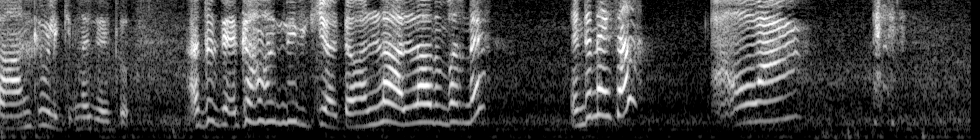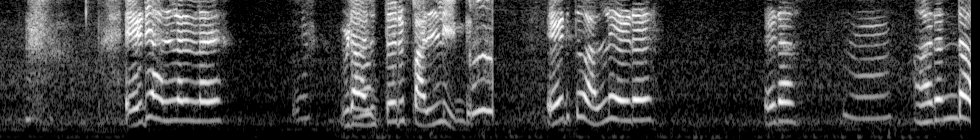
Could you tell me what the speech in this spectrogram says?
ബാങ്ക് വിളിക്കുന്നത് കേൾക്കും. അത് കേൾക്കാൻ വന്നിരിക്കുക കേട്ടോ അല്ല അള്ള എന്നും പറഞ്ഞ്. എന്റെ നൈസ? എടി ഉള്ളേ? ഇവിടെ അടുത്തൊരു പള്ളി ഉണ്ട് എടുത്തു അല്ല എടെ എടാ ആടണ്ടോ?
